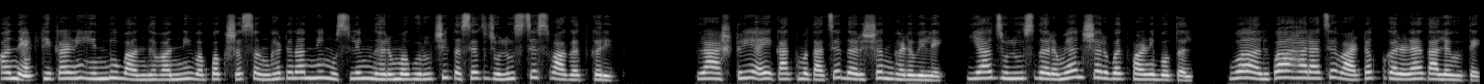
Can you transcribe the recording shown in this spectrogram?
अनेक ठिकाणी हिंदू बांधवांनी व पक्ष संघटनांनी मुस्लिम धर्मगुरूची तसेच जुलूसचे स्वागत करीत राष्ट्रीय एकात्मताचे दर्शन घडविले. या जुलूस दरम्यान शरबत पाणी बोतल व अल्पाहाराचे वाटप करण्यात आले होते.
